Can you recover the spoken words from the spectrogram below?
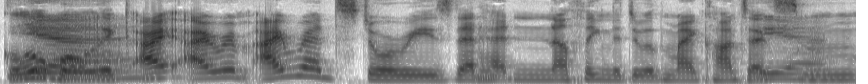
global yeah. like i I, rem- I read stories that had nothing to do with my context yeah.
